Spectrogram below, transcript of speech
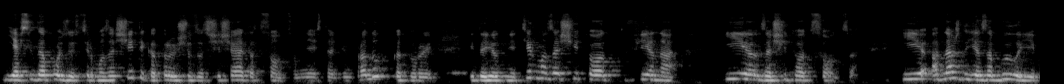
Я всегда пользуюсь термозащитой, которая еще защищает от солнца. У меня есть один продукт, который и дает мне термозащиту от фена, и защиту от солнца. И однажды я забыла ей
